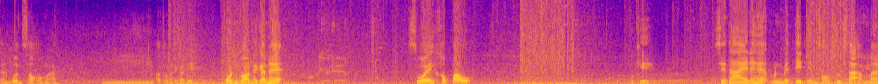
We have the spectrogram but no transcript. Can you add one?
ด้านบนสองเหรออืมเอาตรงไหนก่อนดีบนก่อนนะกันฮะ สวยเข้าเป้า โอเค เสียดายนะฮะ มันไม่ติด M203 มา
